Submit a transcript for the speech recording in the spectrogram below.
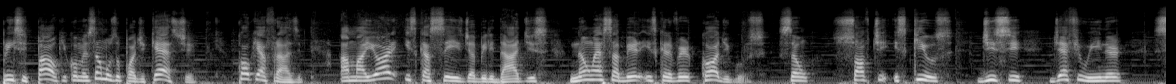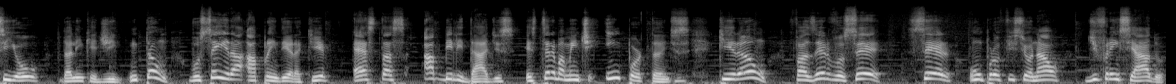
principal que começamos o podcast. Qual que é a frase? A maior escassez de habilidades não é saber escrever códigos, são soft skills, disse Jeff Weiner, CEO da LinkedIn. Então, você irá aprender aqui estas habilidades extremamente importantes que irão fazer você ser um profissional diferenciado.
